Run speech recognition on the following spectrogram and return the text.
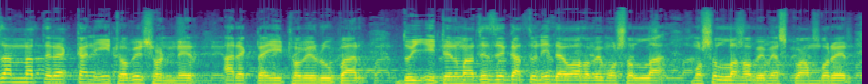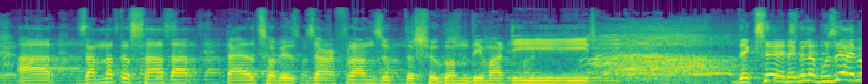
জান্নাতের একখানি ইট হবে স্বর্ণের, আর একটা ইট হবে রূপার। দুই ইটের মাঝে যে গাতুনি দেওয়া হবে মশল্লা মশল্লা হবে মেসকো আম্বরের। আর জান্নাতের সাদ আর টাইলস হবে জাফরান যুক্ত সুগন্ধি মাটির। দেখছেন? এগুলা বুঝে আইব?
